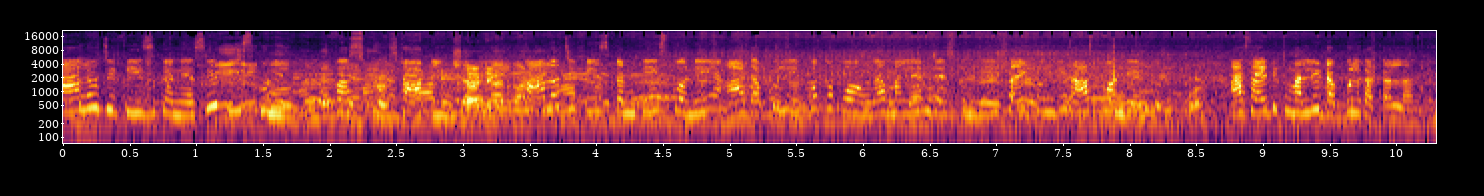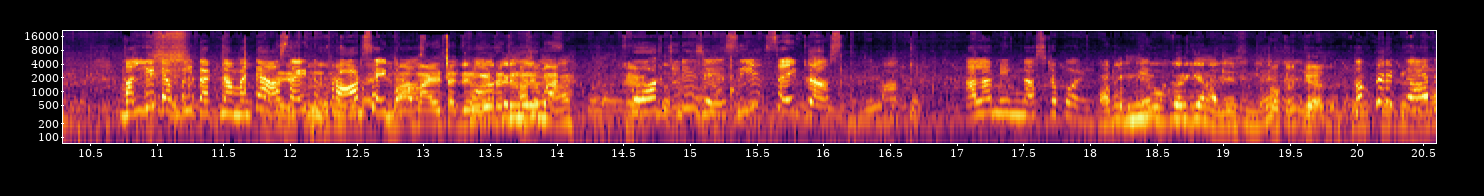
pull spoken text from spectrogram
కాలేజీ ఫీజు కనేసి తీసుకుని ఫస్ట్ స్టార్టింగ్. కాలేజీ ఫీజు కని తీసుకొని ఆ డబ్బులు ఇవ్వకపోగా మళ్ళీ ఏం చేస్తుంది? సైట్ ఉంది రాసుకోండి అంటుంది. ఆ మళ్ళీ డబ్బులు కట్టాలంటుంది. మళ్ళీ డబ్బులు కట్టినామంటే ఆ సైట్ ఫ్రాడ్ సైట్ ఫోర్జరీ చేసి సైట్ రాస్తుంది మాకు. అలా మేము నష్టపోయింది అట్లా మీరు ఒక్కరికేనా చేసింది? ఒకరికి కాదు. ఒక్కరికి కాదు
